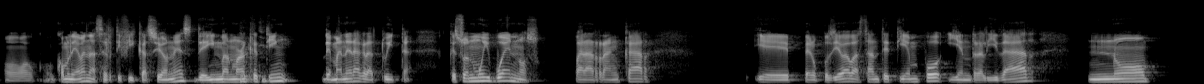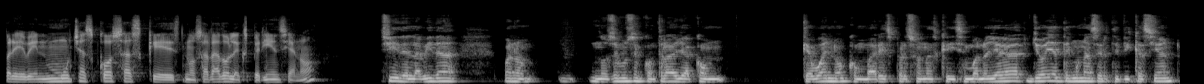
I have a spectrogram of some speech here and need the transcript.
o como le llaman las certificaciones de inbound marketing de manera gratuita, que son muy buenos para arrancar, eh, pero pues lleva bastante tiempo y en realidad no prevén muchas cosas que nos ha dado la experiencia, ¿no? Sí, de la vida, bueno, nos hemos encontrado ya con, qué bueno, con varias personas que dicen, bueno, ya, yo ya tengo una certificación,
